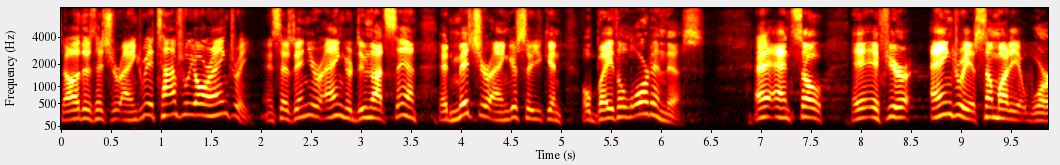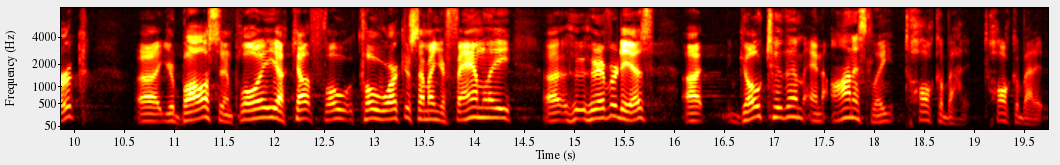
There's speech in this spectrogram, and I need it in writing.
to others that you're angry. At times we are angry. And it says, In your anger, do not sin. Admit your anger so you can obey the Lord in this. And, and so if you're angry at somebody at work, uh, your boss, an employee, a co worker, somebody in your family, uh, whoever it is, uh, go to them and honestly talk about it. Talk about it.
